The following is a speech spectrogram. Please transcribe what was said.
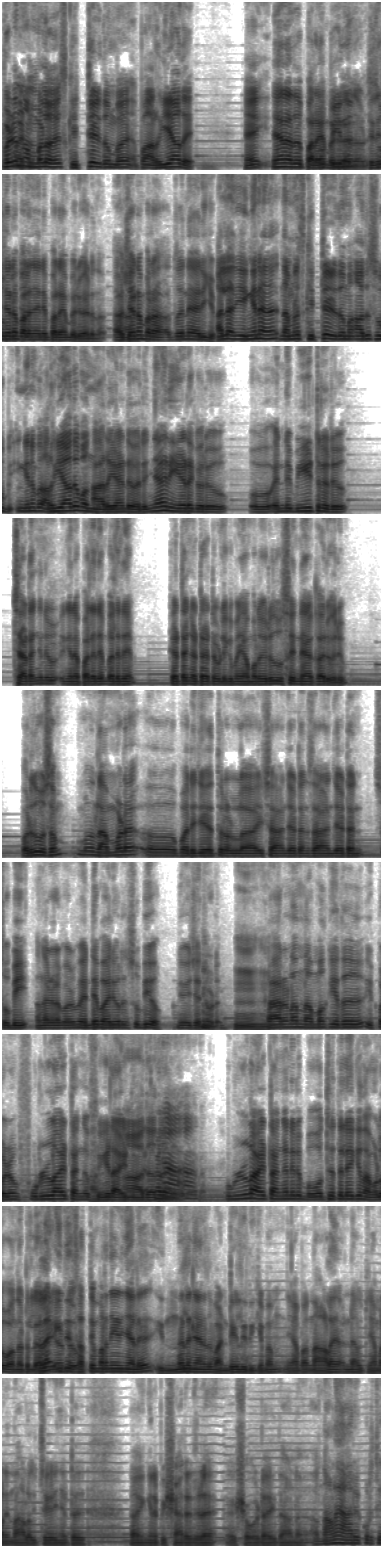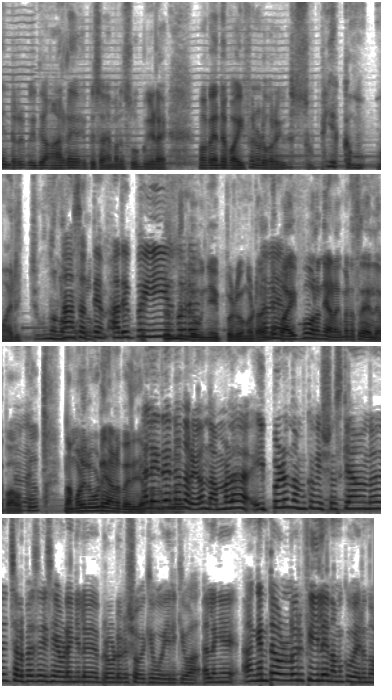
ഇപ്പോഴും നമ്മൾ സ്കിറ്റ് എഴുതുമ്പോൾ ഇപ്പൊ അറിയാതെ ഞാനത് പറയാൻ പറ്റുമായിരുന്നു ടിനി ടിനിച്ചേട്ടൻ പറഞ്ഞാൽ പറഞ്ഞ ഇനി പറയാൻ അത് ചേട്ടൻ പറ അത് തന്നെ ആയിരിക്കും. അല്ല ഇങ്ങനെ നമ്മൾ സ്കിറ്റ് എഴുതുമ്പോ അത് ഇങ്ങനെ അറിയാതെ വന്നു. അറിയാണ്ട് വരും. ഞാൻ ഈ ഇടയ്ക്ക് ഒരു എന്റെ വീട്ടിലൊരു ചടങ്ങിന് ഇങ്ങനെ പലരും പലരെയും ഘട്ടം ഘട്ടമായിട്ട് വിളിക്കുമ്പോൾ ഞാൻ പറയും ഒരു ദിവസം ഇന്ന ആൾക്കാർ വരും. ഒരു ദിവസം നമ്മുടെ പരിചയത്തിലുള്ള ഈ ഷാൻ ചേട്ടൻ സാൻ ചേട്ടൻ സുബി അങ്ങനെ എന്റെ ഭാര്യ പറഞ്ഞു സുബിയോ? എന്ന് ചോദിച്ചു എന്നോട്. കാരണം നമുക്കിത് ഇപ്പോഴും ഫുള്ളായിട്ട് അങ്ങ് ഫീഡ് ആയിട്ട്. ഫുള്ളായിട്ട് അങ്ങനെ ഒരു ബോധ്യത്തിലേക്ക് നമ്മൾ വന്നിട്ടില്ല. ഇത് സത്യം പറഞ്ഞു കഴിഞ്ഞാൽ ഇന്നലെ ഞാനിത് വണ്ടിയിൽ ഇരിക്കുമ്പം ഞാൻ നാളെ ഞാൻ പറയും നാളെ ഉച്ച കഴിഞ്ഞിട്ട് ഇങ്ങനെ പിഷാരരുടെ ഷോയുടെ ഇതാണ്. നാളെ ആരെക്കുറിച്ച് ഇന്റർവ്യൂ ഇത് ആരുടെ എപ്പിസോഡ് ഞാൻ പറഞ്ഞു സുബിയുടെ. അപ്പോൾ എന്റെ വൈഫിനോട് പറയും സുബിയൊക്കെ മരിച്ചു എന്നുള്ള സത്യം. അതിപ്പോ ഈ കുഞ്ഞ് ഇപ്പോഴും അങ്ങോട്ട്. എന്റെ. വൈഫ് പറഞ്ഞാണ് മനസ്സിലായില്ലേ? അപ്പോൾ അവക്ക് നമ്മളിലൂടെയാണ് പരിചയം. അല്ല അപ്പൊ ഇത് എന്നാന്നറിയോ നമ്മളെ ഇപ്പോഴും നമുക്ക് വിശ്വസിക്കാമെന്ന് ചിലപ്പോൾ ചേച്ചി എവിടെയെങ്കിലും എബ്രോഡ് ഒരു ഷോയ്ക്ക് പോയിരിക്കുക അല്ലെങ്കിൽ അങ്ങനത്തെ ഉള്ള ഒരു ഫീലേ നമുക്ക് വരുന്നുള്ളൂ.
